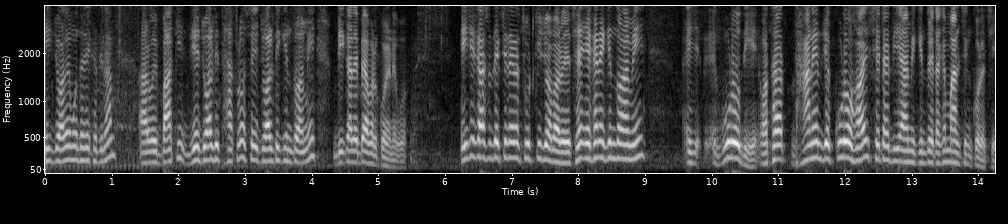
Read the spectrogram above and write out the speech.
এই জলের মধ্যে রেখে দিলাম। আর ওই বাকি যে জলটি থাকল, সেই জলটি কিন্তু আমি বিকালে ব্যবহার করে নেব। এই যে গাছটা দেখছেন, একটা চুটকি জবা রয়েছে। এখানে কিন্তু আমি এই গুঁড়ো দিয়ে, অর্থাৎ ধানের যে কুড়ো হয়, সেটা দিয়ে আমি কিন্তু এটাকে মালচিং করেছি।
